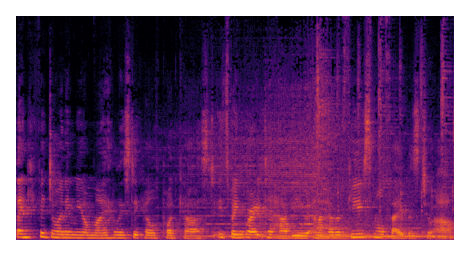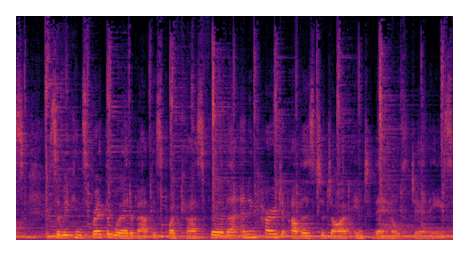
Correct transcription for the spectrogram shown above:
Thank you for joining me on my Holistic Health podcast. It's been great to have you, and I have a few small favours to ask so we can spread the word about this podcast further and encourage others to dive into their health journeys.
